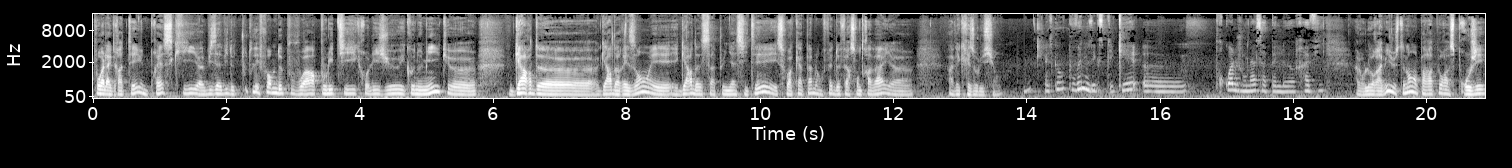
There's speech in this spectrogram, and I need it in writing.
poil à gratter, une presse qui, vis-à-vis de toutes les formes de pouvoir, politique, religieux, économique, garde, garde raison et, garde sa pugnacité et soit capable en fait de faire son travail avec résolution. Est-ce que vous pouvez nous expliquer euh, pourquoi le journal s'appelle euh, Ravi? Alors le Ravi, justement, par rapport à ce projet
